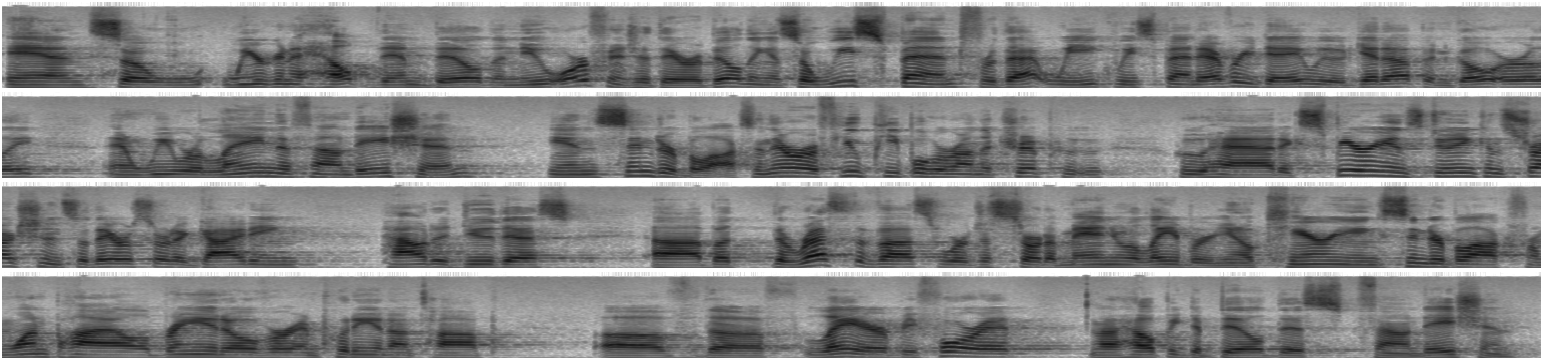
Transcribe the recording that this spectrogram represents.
And so we were going to help them build a new orphanage that they were building. And so we spent, for that week, we spent every day, we would get up and go early, and we were laying the foundation in cinder blocks. And there were a few people who were on the trip who, who had experience doing construction, and so they were sort of guiding how to do this. Uh, but the rest of us were just sort of manual labor, you know, carrying cinder blocks from one pile, bringing it over, and putting it on top of the layer before it, uh, helping to build this foundation.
